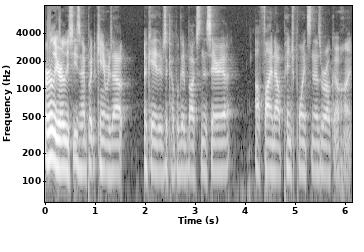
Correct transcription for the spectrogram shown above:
early early season I put cameras out. Okay, there's a couple good bucks in this area. I'll find out pinch points and that's where I'll go hunt.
